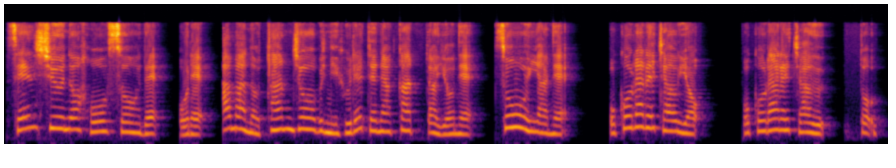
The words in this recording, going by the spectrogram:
先週の放送で俺、アマの誕生日に触れてなかったよね。そうやね。怒られちゃうよ。怒られちゃう。と、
